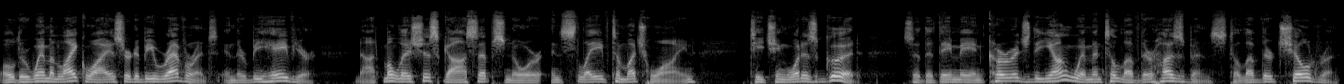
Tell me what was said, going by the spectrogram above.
Older women likewise are to be reverent in their behavior, not malicious gossips, nor enslaved to much wine, teaching what is good, so that they may encourage the young women to love their husbands, to love their children,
